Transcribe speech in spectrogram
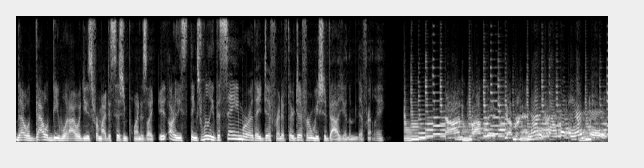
that would that would be what i would use for my decision point is like are these things really the same or are they different? If they're different we should value them differently Nonprofit governance. Nonprofit answers.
